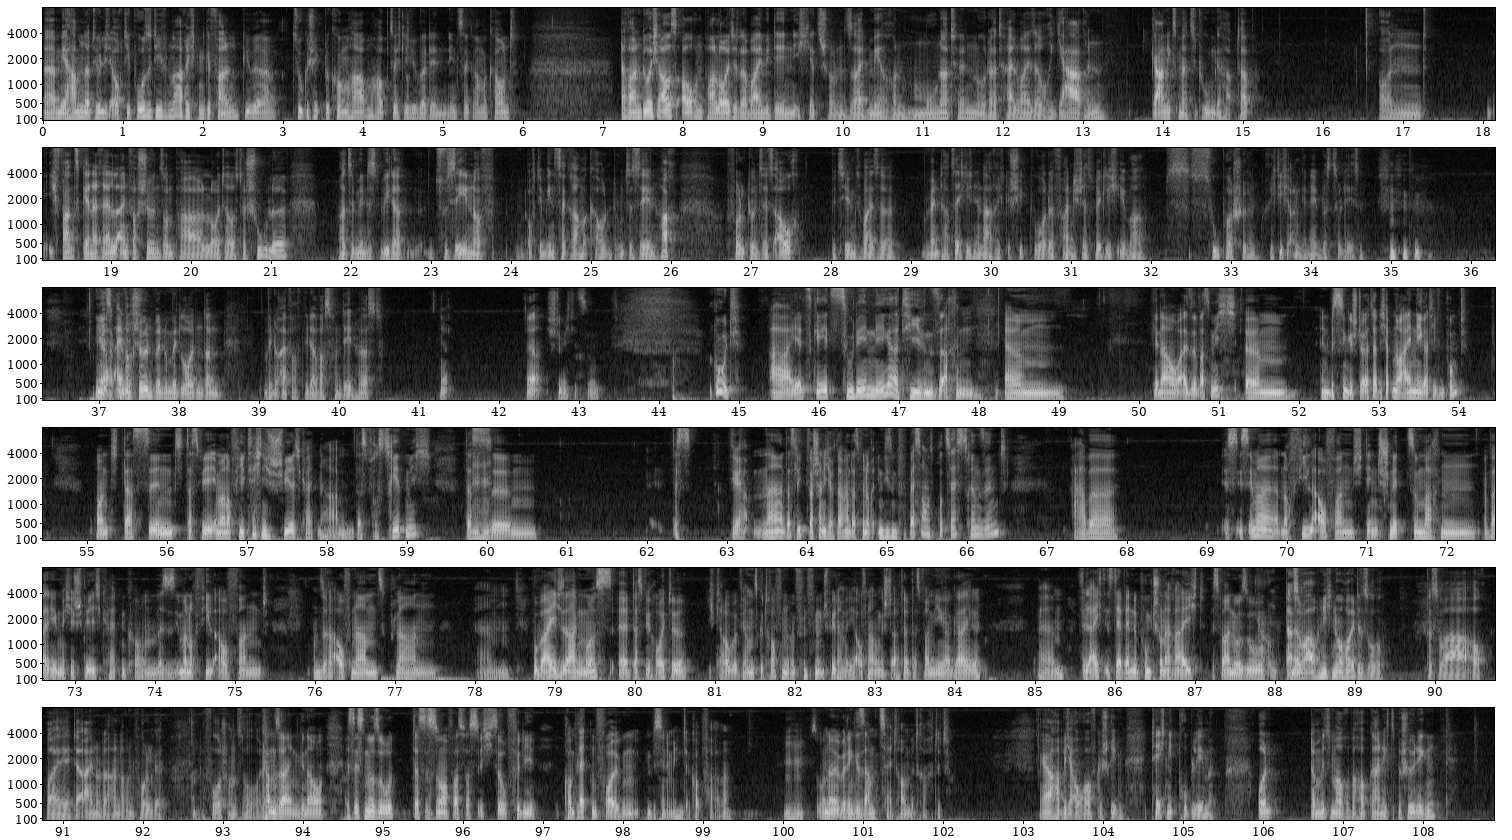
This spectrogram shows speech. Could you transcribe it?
Äh, mir haben natürlich auch die positiven Nachrichten gefallen, die wir zugeschickt bekommen haben, hauptsächlich über den Instagram-Account. Da waren durchaus auch ein paar Leute dabei, mit denen ich jetzt schon seit mehreren Monaten oder teilweise auch Jahren gar nichts mehr zu tun gehabt habe. Und ich fand es generell einfach schön, so ein paar Leute aus der Schule mal zumindest wieder zu sehen auf, auf dem Instagram-Account und zu sehen, ach, folgt uns jetzt auch, beziehungsweise wenn tatsächlich eine Nachricht geschickt wurde, fand ich das wirklich immer super schön, richtig angenehm, das zu lesen. Ja, ist einfach ich- schön, wenn du mit Leuten dann, wenn du einfach wieder was von denen hörst. Ja. Ja, stimme ich dir zu. Gut. Aber jetzt geht's zu den negativen Sachen. Ähm, genau, also was mich ähm, ein bisschen gestört hat, ich habe nur einen negativen Punkt. Und das sind, dass wir immer noch viel technische Schwierigkeiten haben. Das frustriert mich. Das, ähm, das, ja, na, das liegt wahrscheinlich auch daran, dass wir noch in diesem Verbesserungsprozess drin sind. Aber es ist immer noch viel Aufwand, den Schnitt zu machen, weil irgendwelche Schwierigkeiten kommen. Es ist immer noch viel Aufwand, unsere Aufnahmen zu planen. Ähm, wobei ich sagen muss, äh, dass wir heute, ich glaube, wir haben uns getroffen und fünf Minuten später haben wir die Aufnahme gestartet. Das war mega geil. Ähm, vielleicht ist der Wendepunkt schon erreicht. Es war nur so. Ja, das ne, war auch nicht nur heute so. Das war auch bei der ein oder anderen Folge davor schon so. Oder? Kann sein, genau. Es ist nur so, das ist noch was, was ich so für die kompletten Folgen ein bisschen im Hinterkopf habe. So ne, über den Gesamtzeitraum betrachtet. Ja, habe ich auch aufgeschrieben. Technikprobleme. Und da müssen wir auch überhaupt gar nichts beschönigen.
